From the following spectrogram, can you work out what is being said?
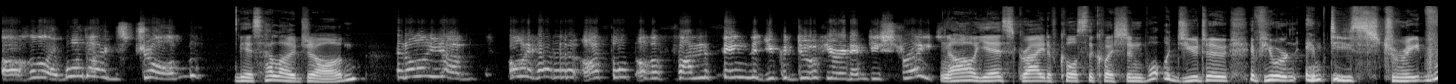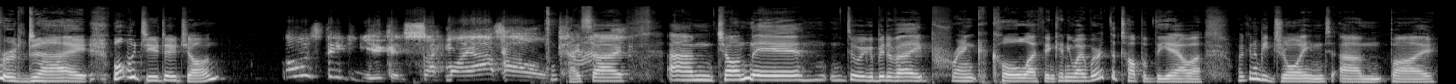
Oh, hi, my name's John, Yes, hello, John. and I um. I had a. I thought of a fun thing that you could do if you're an empty street. Oh, yes, great. Of course, the question what would you do if you were an empty street for a day? What would you do, John? I was thinking you could suck my asshole. Okay, so um, John, there doing a bit of a prank call, I think. Anyway, we're at the top of the hour. We're going to be joined um, by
